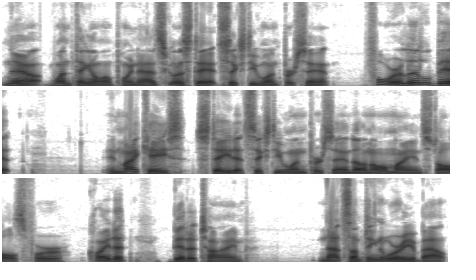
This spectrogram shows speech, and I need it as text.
Now one thing I want to point out it's going to stay at 61% for a little bit. In my case stayed at 61% on all my installs for quite a bit of time. Not something to worry about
